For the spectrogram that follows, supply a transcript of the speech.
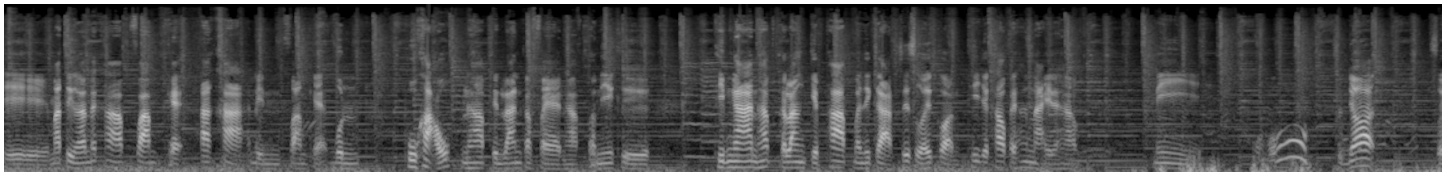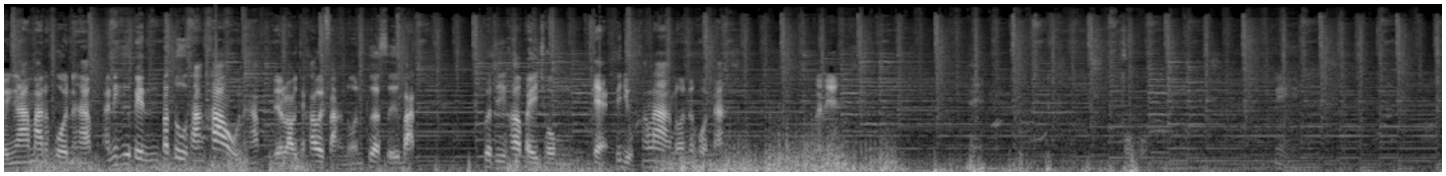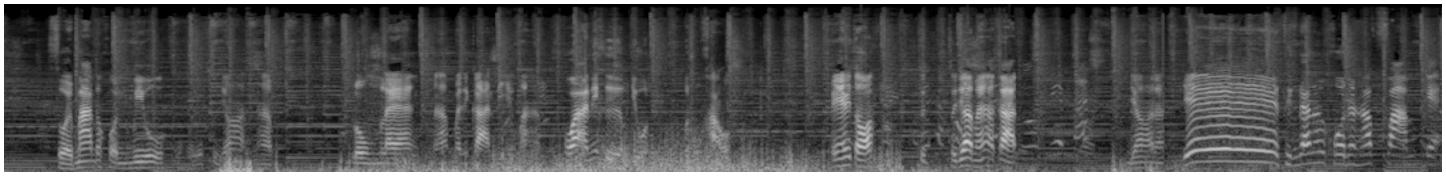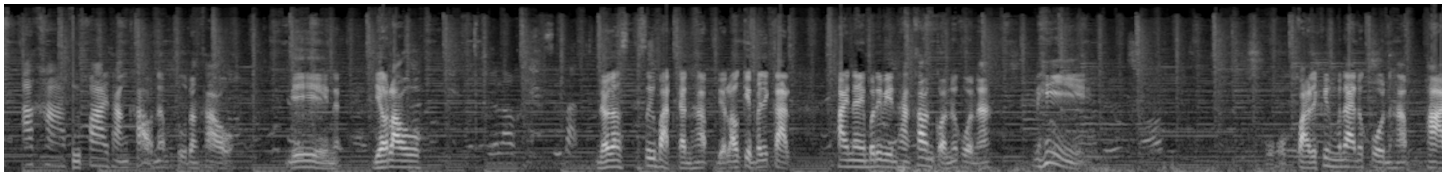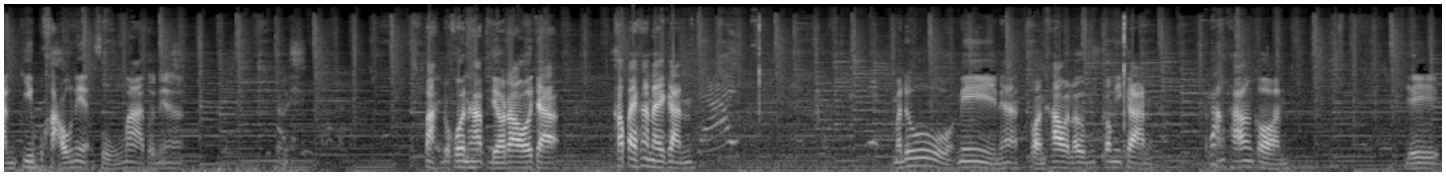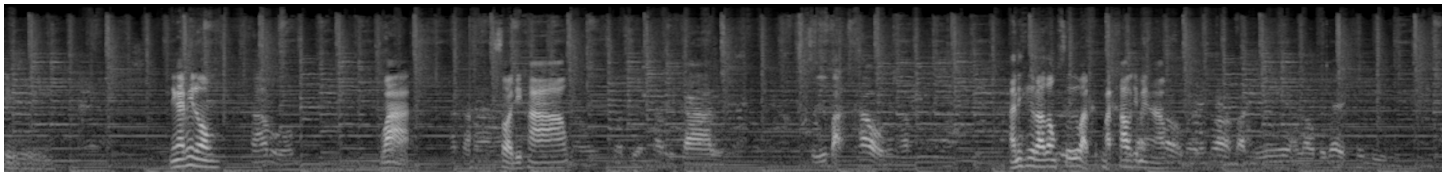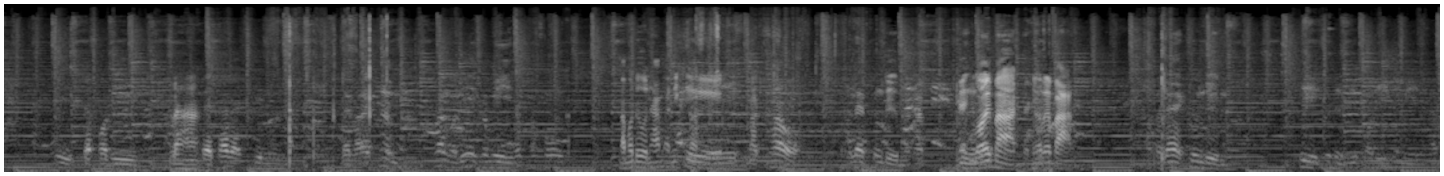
เออเอมาถึงแล้วนะครับ ฟาร์มแกะอาคาเป็นฟาร์มแกะบนภูเขานะครับ เป็นร้านกาแฟนะครับ ตอนนี้คือทีมงานครับกำลังเก็บภาพบรรยากาศสวยๆก่อนที่จะเข้าไปข้างในนะครับ นี่โอ้โหสุดยอดสวยงามมากทุกคนนะครับ อันนี้คือเป็นประตูทางเข้านะครับ เดี๋ยวเราจะเข้าไปฝั่งโน้นเพื่อซื้อบัตร เพื่อที่เข้าไปชมแกะที่อยู่ข้างล่างโน้นทุกคนนะวันนี้ สวยมากทุกคนวิวโอ้โหสุดยอดนะครับ ลมแรงนะครับบรรยากาศดีมากครับเพราะว่าอันนี้คืออยู่บนภูเขา เป็นไงพี่โตอสุดสุดยอดไหมอากาศยอดนะเย้ถึงแล้วนะทุกคนนะครับฟาร์มแกะอาคาคือป้ายทางเข้านะประตูทางเข้าเย้เนี่ยเดี๋ยวเราเดี๋ยวเราซื้อบัตรเดี๋ยวเราซื้อบัตรกันครับ เดี๋ยวเราเก็บบรรยากาศภายในบริเวณทางเข้ากันก่อนนะทุกคนนะนี่ โอ้โหกว่าจะขึ้นมาได้ทุกคนนะครับ ผ่านกีบภูเขาเนี่ยสูงมากตัวเนี้ยฮะไปทุกคนครับ เดี๋ยวเราจะเข้าไปข้างในกันย้ายมาดูนี่นะฮะก่อนเข้าเราก็มีการล้างเท้ากันก่อน เย้ยังไงพี่นมครับผมว่าอาจารย์สวัสดีครับเราก็เสียค่าบริการ ซื้อบัตรเข้านะครับ อันนี้คือเราต้องซื้อบัตรบัตรเข้าใช่ไหมครับก็บัตรนี้เราไปได้เครื่องดื่มที่จะพอดีนะฮะแต่ถ้าเรากินแบบอะไรเพิ่มเพิ่มกว่านี้ก็มีนะครับเรามาดูนะครับ อันนี้คือบัตรเข้าแลกเครื่องดื่มนะครับหนึ่งร้อยบาทหนึ่งร้อยบาทไปแลกเครื่องดื่มที่เครื่องดื่มที่พอดีก็มีนะครับ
